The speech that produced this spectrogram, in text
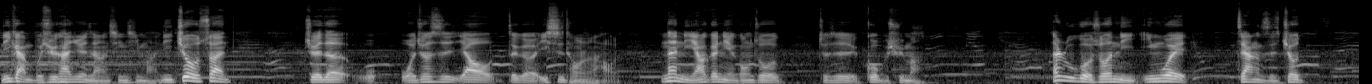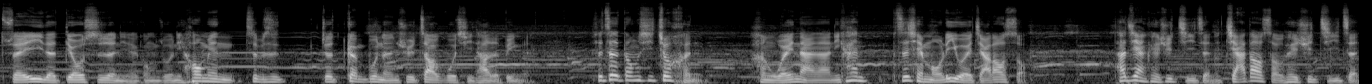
你敢不去看院长的亲戚吗？你就算觉得我我就是要这个一视同仁好了，那你要跟你的工作就是过不去吗？那如果说你因为这样子就随意的丢失了你的工作，你后面是不是就更不能去照顾其他的病人？所以这东西就很很为难啊！你看之前某立伟夹到手，他竟然可以去急诊，夹到手可以去急诊，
